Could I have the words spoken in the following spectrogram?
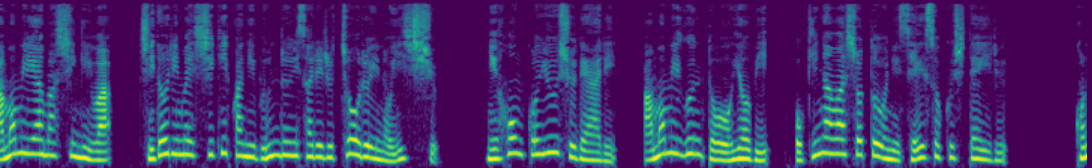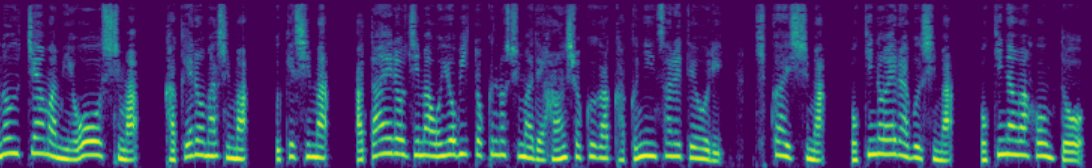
アモミヤマシギは、千鳥目シギ科に分類される鳥類の一種。日本固有種であり、奄美群島及び沖縄諸島に生息している。このうち奄美大島、かけろま島、受島、あたえろ島及び徳之島で繁殖が確認されており、機械島、沖永良部島、沖縄本島、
